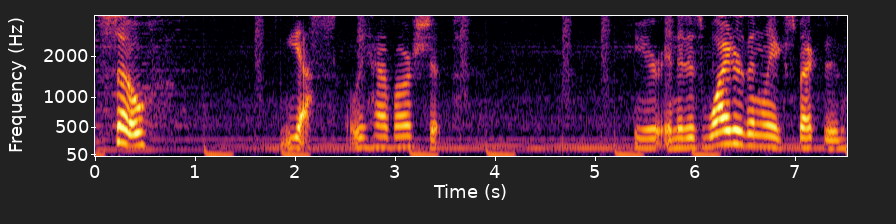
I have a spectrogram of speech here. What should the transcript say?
So, yes, we have our ship here, and it is wider than we expected.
